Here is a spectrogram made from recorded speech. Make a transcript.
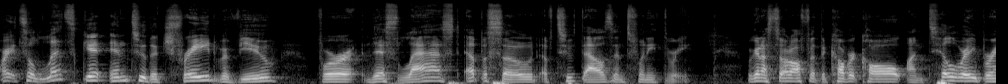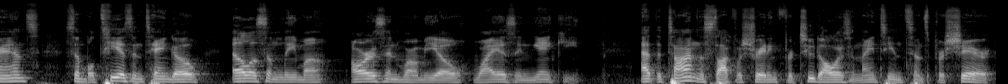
All right, so let's get into the trade review for this last episode of 2023. We're going to start off with the cover call on Tilray Brands, symbol T as in Tango, L as in Lima, R is in Romeo, Y is in Yankee. At the time, the stock was trading for $2.19 per share.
